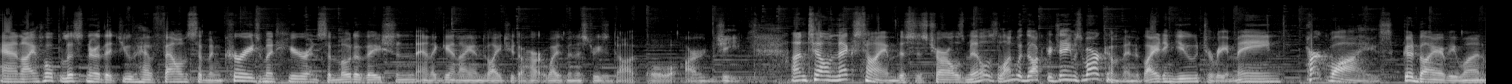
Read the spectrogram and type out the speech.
And I hope, listener, that you have found some encouragement here and some motivation. And again, I invite you to heartwiseministries.org. Until next time, this is Charles Mills, along with Dr. James Marcum, inviting you to remain heartwise. Goodbye, everyone.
